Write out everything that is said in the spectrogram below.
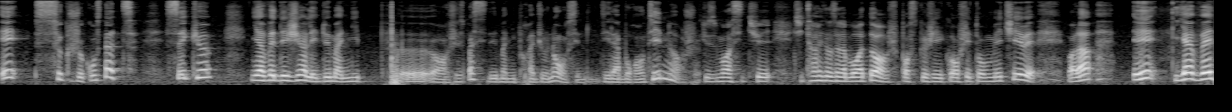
et ce que je constate, c'est qu'il y avait déjà les deux manips euh, alors, je sais pas si c'est des manip radio, non, c'est des laborantines. Excuse-moi si tu, es, tu travailles dans un laboratoire, je pense que j'ai écorché ton métier, mais voilà. Et il y avait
